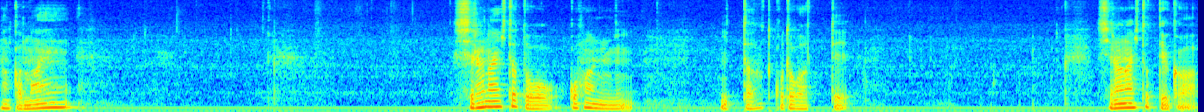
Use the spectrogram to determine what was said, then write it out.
なんか前知らない人とご飯に行ったことがあって知らない人っていうか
